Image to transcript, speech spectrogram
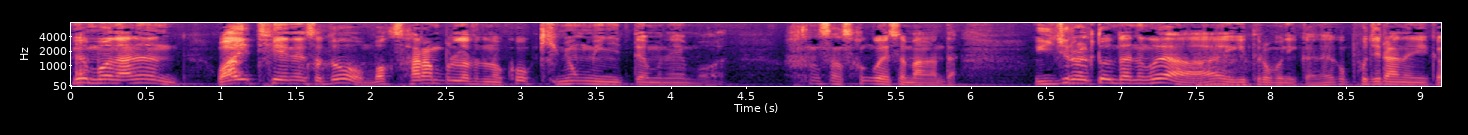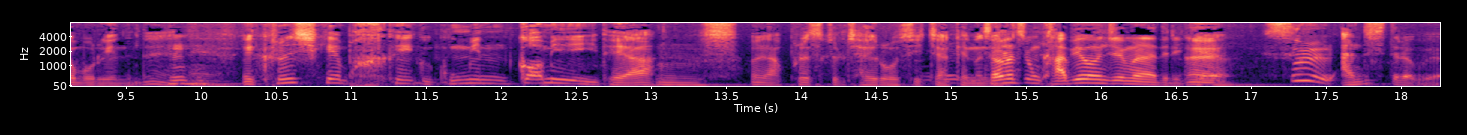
그뭐 나는 YTN에서도 막 사람 불러다 놓고 김용민이 때문에 뭐 항상 선거에서 망한다. 이지랄 떤다는 거야. 얘기 들어보니까 내가 보질 않으니까 모르겠는데 예, 그런 식의 막그 국민 껌이 돼야 어, 앞으로서 좀 자유로울 수 있지 않겠는가. 저는 좀 가벼운 질문 하나 드릴게요. 네. 술안 드시더라고요.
